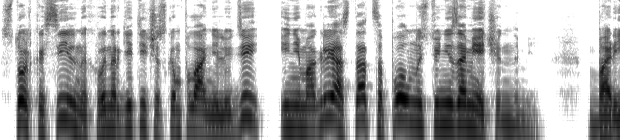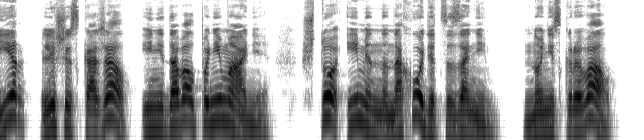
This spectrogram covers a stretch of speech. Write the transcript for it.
столько сильных в энергетическом плане людей и не могли остаться полностью незамеченными. Барьер лишь искажал и не давал понимания, что именно находится за ним, но не скрывал,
